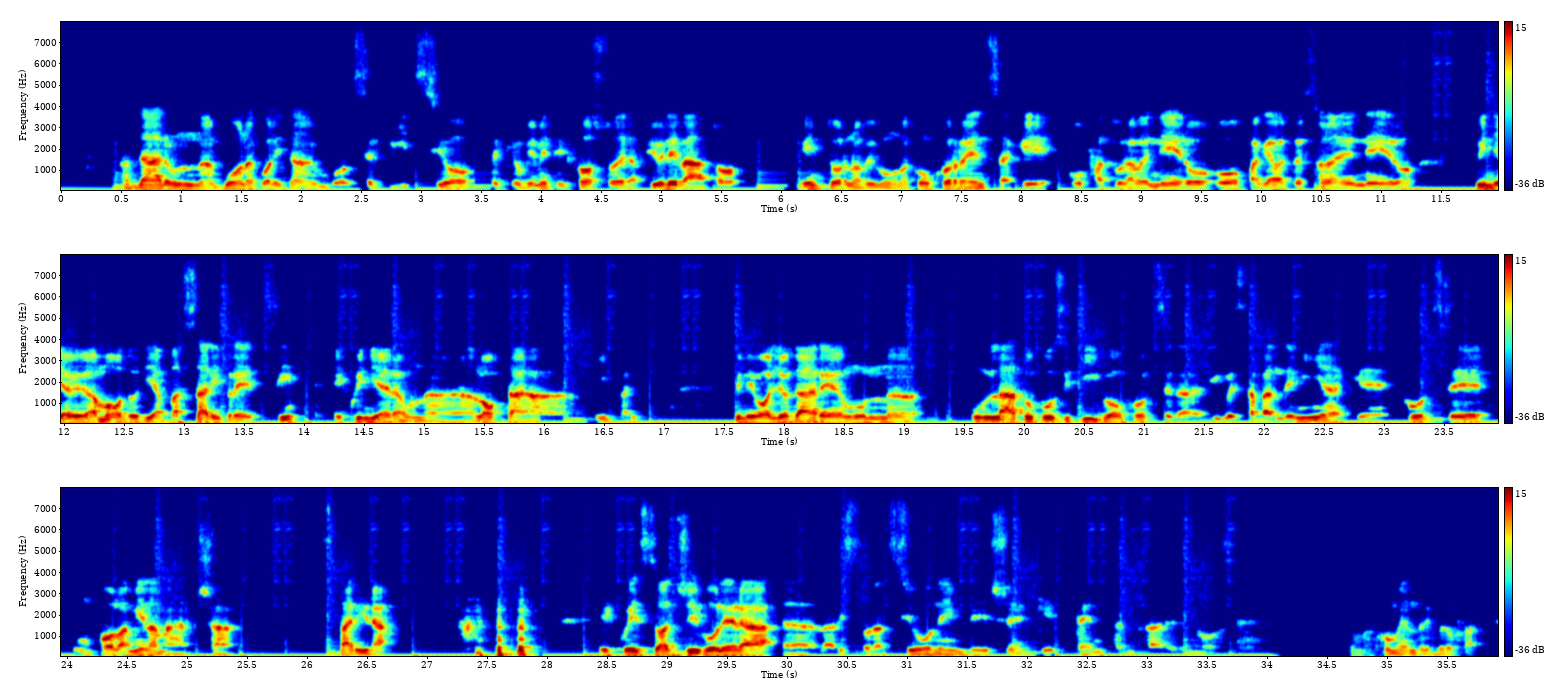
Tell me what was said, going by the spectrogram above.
a dare una buona qualità e un buon servizio perché ovviamente il costo era più elevato e intorno avevo una concorrenza che o fatturava in nero o pagava il personale in nero, quindi aveva modo di abbassare i prezzi e quindi era una lotta impari. Quindi voglio dare un, un lato positivo forse da, di questa pandemia che forse un po' la mela marcia sparirà e questo agevolerà eh, la ristorazione invece che tenta di fare le cose insomma, come andrebbero fatte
